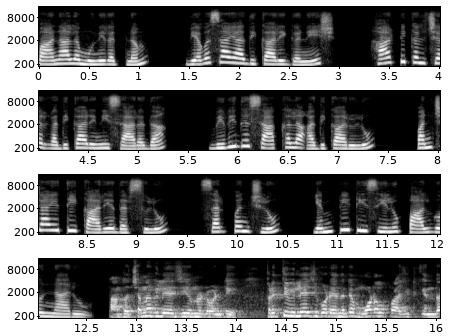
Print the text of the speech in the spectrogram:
బాణాల మునిరత్నం వ్యవసాయాధికారి గణేష్ హార్టికల్చర్ అధికారిని శారద వివిధ శాఖల అధికారులు పంచాయతీ కార్యదర్శులు సర్పంచ్లు ఎంపీటీసీలు పాల్గొన్నారు. దాంతో చిన్న విలేజ్ ఉన్నటువంటి ప్రతి విలేజ్ కూడా ఏంటంటే మోడల్ ప్రాజెక్ట్ కింద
